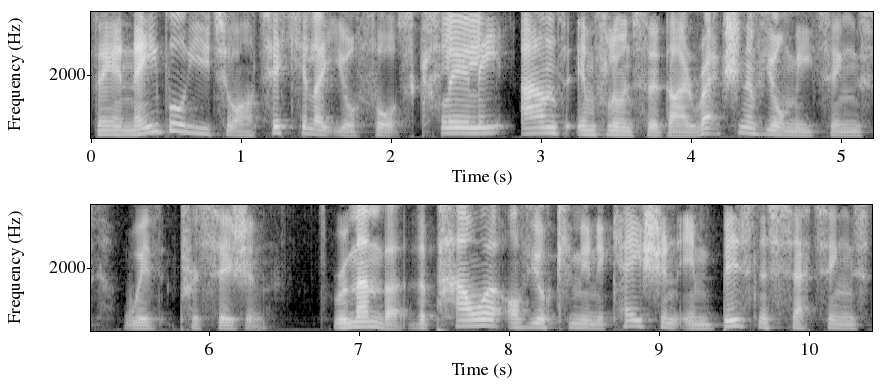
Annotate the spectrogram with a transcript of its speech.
They enable you to articulate your thoughts clearly and influence the direction of your meetings with precision. Remember, the power of your communication in business settings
